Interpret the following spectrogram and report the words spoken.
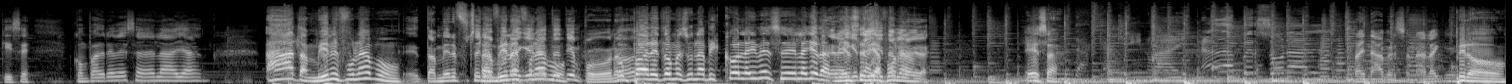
que dice, compadre, bésala ya. Ah, también es Funapo. Eh, también sería También Funa es que en Funapo. este tiempo, ¿no? Compadre, tómese una piscola y bésela ya Mira, también sería aquí está, Funa. mira, mira. Esa. No hay nada personal aquí. Pero.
